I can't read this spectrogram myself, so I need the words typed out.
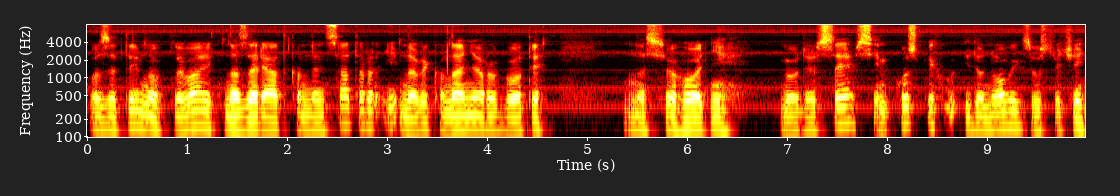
позитивно впливають на заряд конденсатора і на виконання роботи. На сьогодні буде все. Всім успіху і до нових зустрічей!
